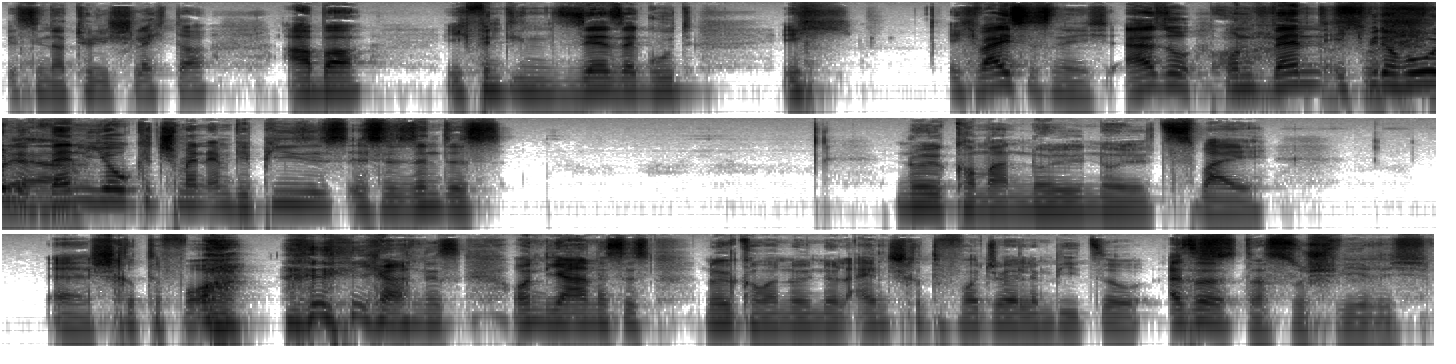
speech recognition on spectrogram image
ist sie natürlich schlechter. Aber ich finde ihn sehr, sehr gut. Ich, ich weiß es nicht. Also, und wenn, ich so wiederhole, schwer. wenn Jokic mein MVP ist, ist sind es 0,002 äh, Schritte vor Janis. Und Janis ist 0,001 Schritte vor Joel Embiid. So. Also, das, das ist so schwierig.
